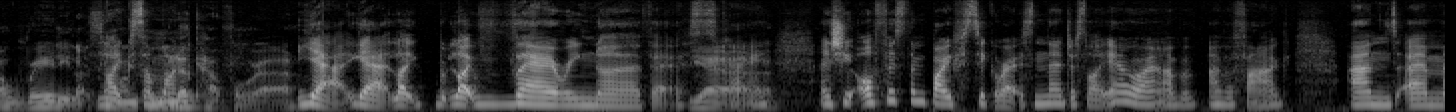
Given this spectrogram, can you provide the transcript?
Oh really? Like someone's someone- on the lookout for her. yeah yeah like like very nervous Yeah. okay and she offers them both cigarettes and they're just like yeah all right have a, have a fag and um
